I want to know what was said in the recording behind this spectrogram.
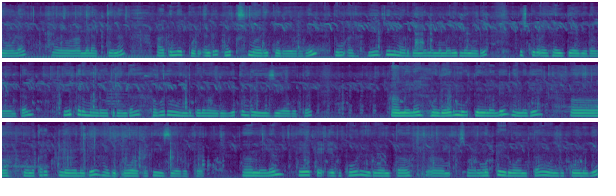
ಜೋಳ ಆಮೇಲೆ ಅಕ್ಕಿನ ಅದನ್ನೇ ಕೊಡಿ. ಅಂದರೆ ಮಿಕ್ಸ್ ಮಾಡಿ ಕೊಡಿ ಅವರಿಗೆ. ತುಂಬ ಈಗಿನ ಮಾಡೋದ್ರಿಂದ ನಮ್ಮ ಮರಿಗಳು ನೋಡಿ ಎಷ್ಟು ಹೆಲ್ತಿಯಾಗಿದ್ದಾವೆ ಅಂತ. ಈ ಥರ ಮಾಡೋದ್ರಿಂದ ಅವರ ಒಂದು ಬೆಳವಣಿಗೆಗೆ ತುಂಬ ಈಸಿ ಆಗುತ್ತೆ. ಆಮೇಲೆ ಒಂದೆರಡು ಮೂರು ತಿಂಗಳಲ್ಲಿ ನಮಗೆ ಒಂದು ಕರೆಕ್ಟ್ ಲೆವೆಲಿಗೆ ಅದು ಗ್ರೋ ಆಗಲಿಕ್ಕೆ ಈಸಿ ಆಗುತ್ತೆ. ಆಮೇಲೆ ಹೇಗೆ ಇದು ಕೋಳಿ ಇಡುವಂಥ ಸಾರಿ ಮೊಟ್ಟೆ ಇಡುವಂಥ ಒಂದು ಕೋಳಿಗೆ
